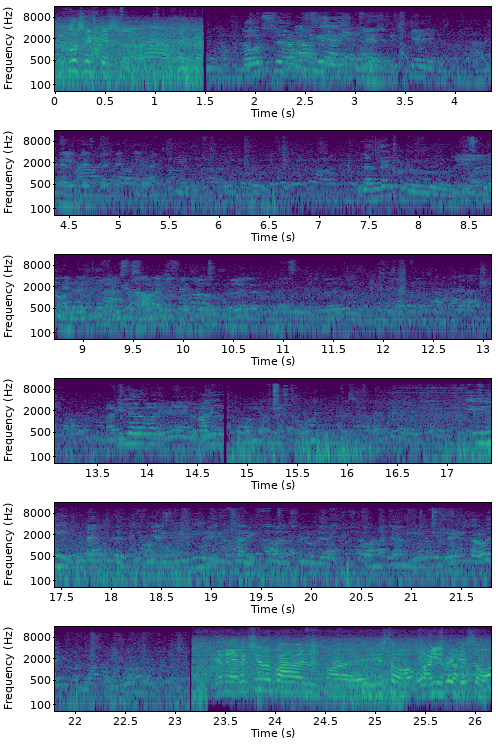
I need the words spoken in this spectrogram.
ఇంకో సెట్ చేస్తున్నారా డౌట్స్ వీళ్ళందరూ ఇప్పుడు తీసుకున్నాం ఈవినింగ్ టైం ఈవినింగ్ ఎలక్షన్ చేస్తావా? పార్టిసిపేట్ చేస్తావా?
